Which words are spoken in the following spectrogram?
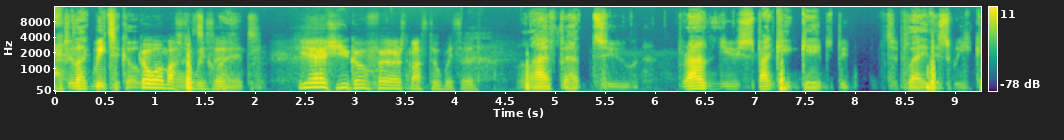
Would you like me to go? Go on, Master it's Wizard. quiet? Yes, you go first, Master Wizard. Well, I've had two brand new spanking games be- to play this week,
